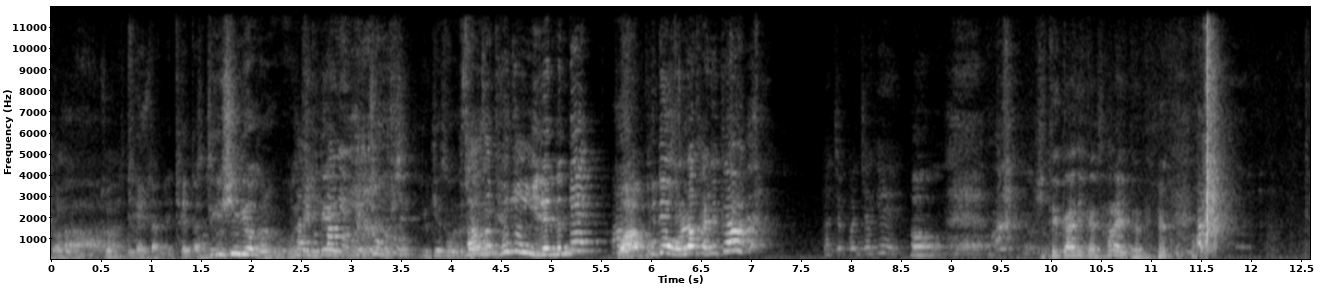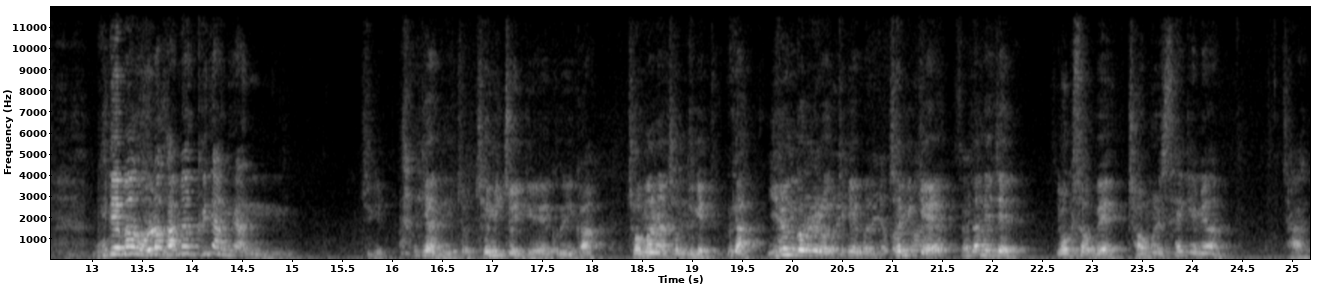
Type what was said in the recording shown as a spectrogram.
나도 아, 대단해 대단해. 되게 신기하더라고. 근데 아, 이게 이게 좀 없어. 이렇게, 해서 그래서 항상 표정이 이랬는데 아. 와 무대에 올라가니까 반짝반짝해. 어 기태 까니까 살아있던데요. 무대만 올라가면 그냥 그냥 죽여. 이게 안 되겠죠. 재밌죠 이게. 그러니까 점 하나 점 두 개. 그러니까 이런 거를 어떻게 하면 재밌게. 그 다음에 이제 여기서 왜 점을 세 개면 자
